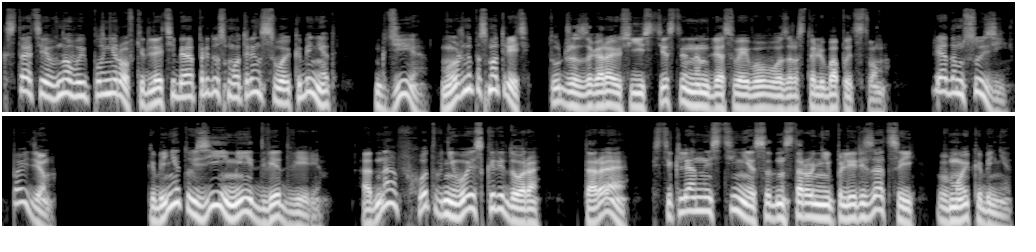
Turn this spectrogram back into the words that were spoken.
Кстати, в новой планировке для тебя предусмотрен свой кабинет — «Где? Можно посмотреть?» Тут же загораюсь естественным для своего возраста любопытством. «Рядом с УЗИ. Пойдем». Кабинет УЗИ имеет две двери. Одна — вход в него из коридора, вторая — в стеклянной стене с односторонней поляризацией в мой кабинет.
